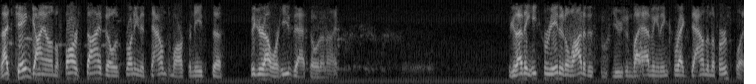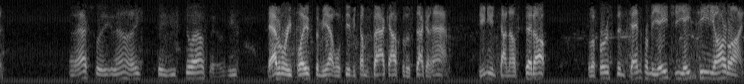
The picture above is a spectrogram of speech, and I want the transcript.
That chain guy on the far side, though, is running the downs marker, needs to figure out where he's at, though, tonight. Because I think he created a lot of this confusion by having an incorrect down in the first place. And actually, you know, they, he's still out there. He's they haven't replaced him yet. We'll see if he comes back out for the second half. Uniontown now set up for the first and 10 from the AG 18 yard line.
